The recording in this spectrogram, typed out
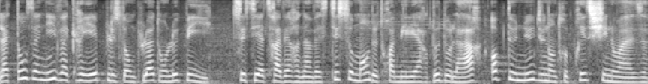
La Tanzanie va créer plus d'emplois dans le pays. Ceci à travers un investissement de 3 milliards de dollars obtenu d'une entreprise chinoise.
